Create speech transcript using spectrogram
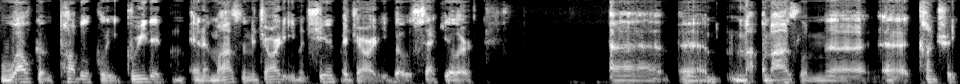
Welcomed publicly, greeted in a Muslim majority, even Shia majority, those secular uh, uh, Muslim uh, uh, country.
